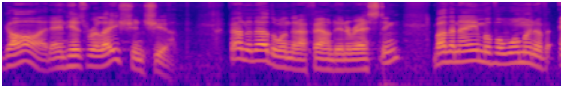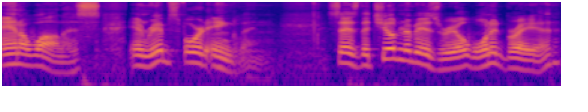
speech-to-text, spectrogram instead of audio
God and his relationship. Found another one that I found interesting by the name of a woman of Anna Wallace in Ribbesford, England. It says the children of Israel wanted bread,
